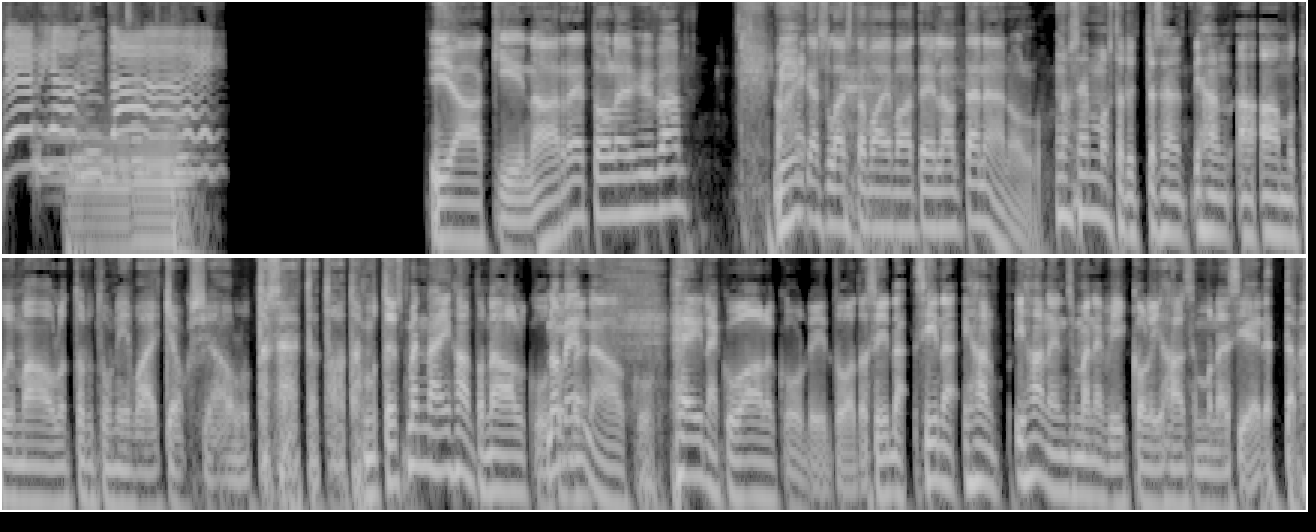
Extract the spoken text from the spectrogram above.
Pyörykkäperjantai! Ja Kinaret, ole hyvä. No Minkälaista vaivaa teillä on tänään ollut? No semmoista nyt tässä nyt ihan a- aamutuimaa on ollut, on ollut univaikeuksia ollut tässä, että tuota, mutta jos mennään ihan tuonne alkuun. No tuonne mennään alkuun. Heinäkuun alkuun, niin tuota, siinä, siinä ihan, ihan ensimmäinen viikko oli ihan semmoinen siedettävä.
